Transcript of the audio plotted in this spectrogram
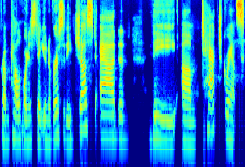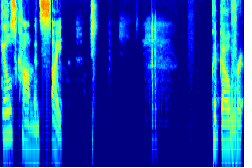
from California State University, just added the um, TAACCCT Grant Skills Commons site could go for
